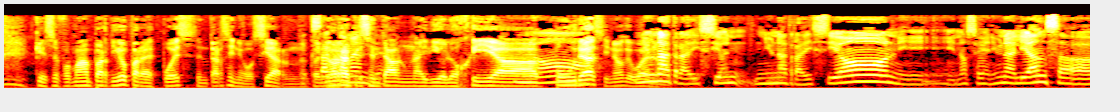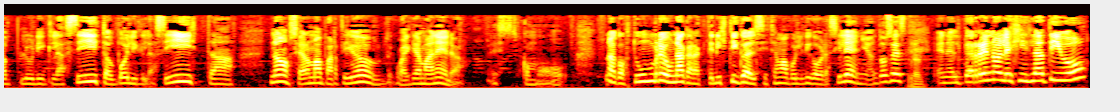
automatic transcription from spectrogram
que se formaban partidos para después sentarse y negociar. No, no representaban una ideología No, pura, sino que bueno. Ni una tradición, ni una tradición, ni no sé, ni una alianza pluriclasista o policlasista. No, se arma partido de cualquier manera. Es como una costumbre, una característica del sistema político brasileño. Entonces, Claro. en el terreno legislativo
